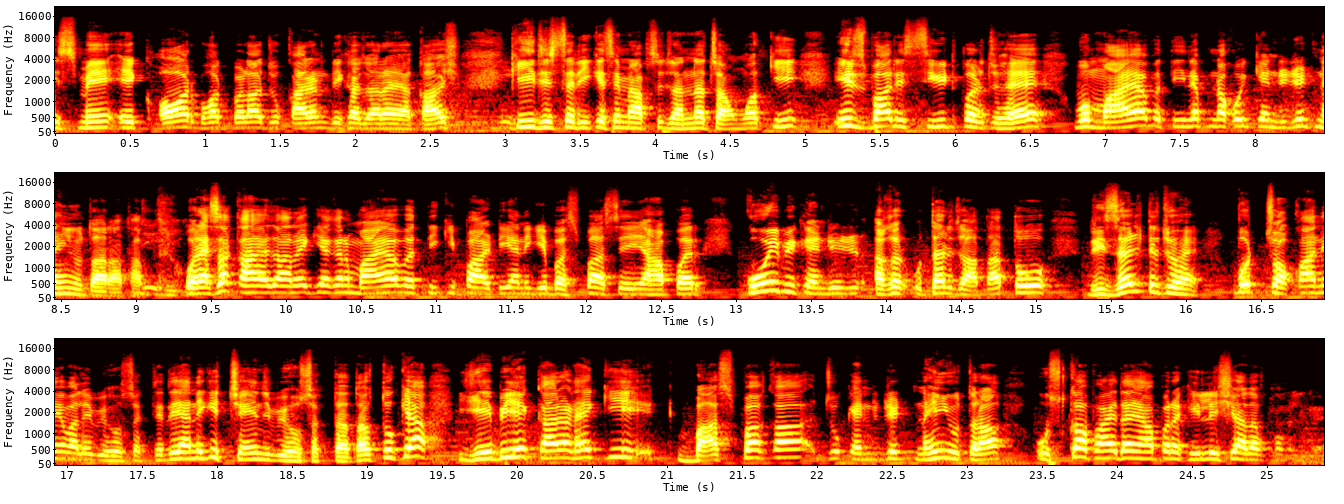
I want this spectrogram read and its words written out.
इसमें एक और बहुत बड़ा जो कारण देखा जा रहा है आकाश कि जिस तरीके से मैं आपसे जानना चाहूँगा कि इस बार इस सीट पर जो है वो मायावती ने अपना कोई कैंडिडेट नहीं उतारा था। और ऐसा कहा जा रहा है कि अगर मायावती की पार्टी यानी कि बसपा से यहाँ पर कोई भी कैंडिडेट अगर उतर जाता तो रिज़ल्ट जो है वो चौंकाने वाले भी हो सकते थे यानी कि चेंज भी हो सकता था। तो क्या ये भी एक कारण है कि भाजपा का जो कैंडिडेट नहीं उतरा उसका फ़ायदा यहाँ पर अखिलेश यादव को मिल गया?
